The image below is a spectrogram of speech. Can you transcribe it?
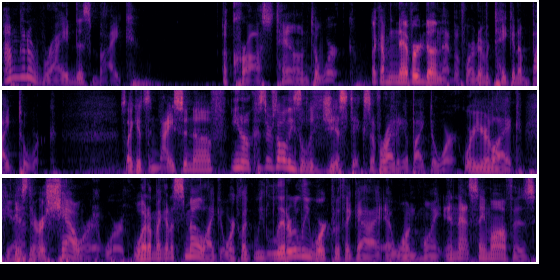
I'm gonna ride this bike across town to work. Like I've never done that before. I've never taken a bike to work. It's like it's nice enough, you know, because there's all these logistics of riding a bike to work where you're like, Yeah. is there a shower at work? What am I going to smell like at work? Like we literally worked with a guy at one point in that same office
